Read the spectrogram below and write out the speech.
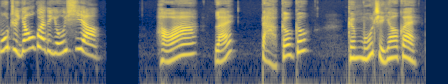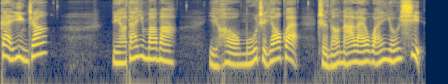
拇指妖怪的游戏啊？好啊，来打勾勾。跟拇指妖怪盖印章，你要答应妈妈，以后拇指妖怪只能拿来玩游戏，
